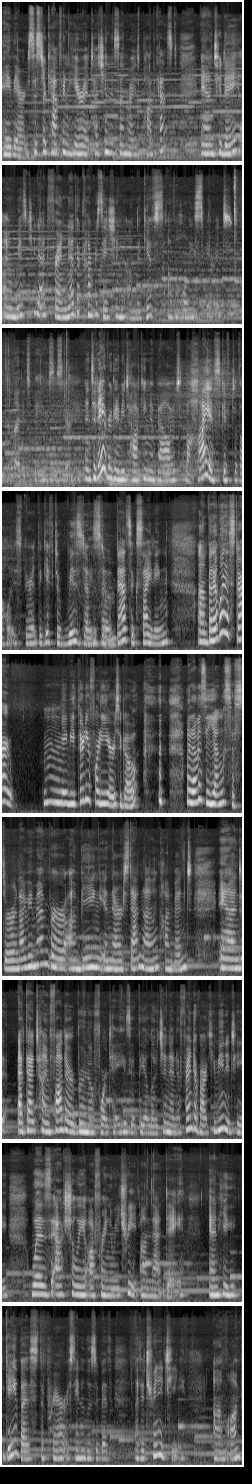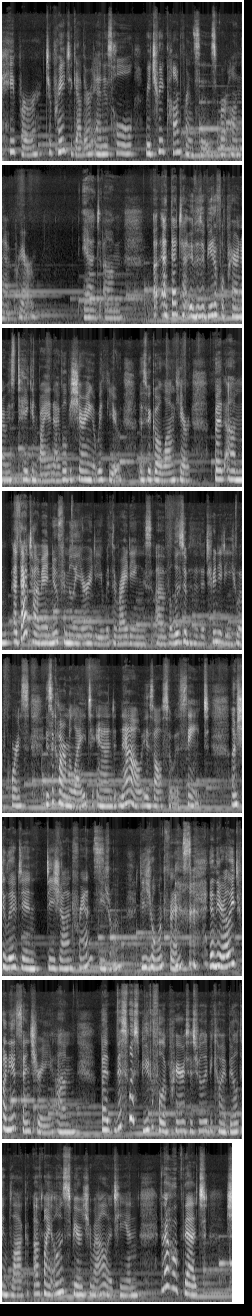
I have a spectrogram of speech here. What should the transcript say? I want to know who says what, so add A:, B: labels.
A: Hey there, Sister Kathryn here at Touching the Sunrise podcast. And today I'm with Jeanette for another conversation on the gifts of the Holy Spirit.
B: Delighted to be here, Sister.
A: And today we're going to be talking about the highest gift of the Holy Spirit, the gift of wisdom. wisdom. So that's exciting. Um, but I want to start mm, maybe 30 or 40 years ago when I was a young sister. And I remember um, being in our Staten Island convent and at that time, Father Bruno Forte, he's a theologian and a friend of our community, was actually offering a retreat on that day. And he gave us the prayer of St. Elizabeth of the Trinity um, on paper to pray together, and his whole retreat conferences were on that prayer. And um, at that time, it was a beautiful prayer, and I was taken by it. And I will be sharing it with you as we go along here. But um, at that time, I had no familiarity with the writings of Elizabeth of the Trinity, who, of course, is a Carmelite and now is also a saint. Um, she lived in Dijon, France.
B: Dijon.
A: Dijon, France, in the early 20th century. Um, but this most beautiful of prayers has really become a building block of my own spirituality, and and I hope that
